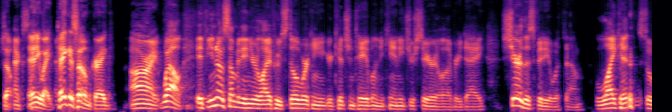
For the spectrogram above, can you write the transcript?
So Excellent. anyway, take us home, Craig. All right. Well, if you know somebody in your life who's still working at your kitchen table and you can't eat your cereal every day, share this video with them like it so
